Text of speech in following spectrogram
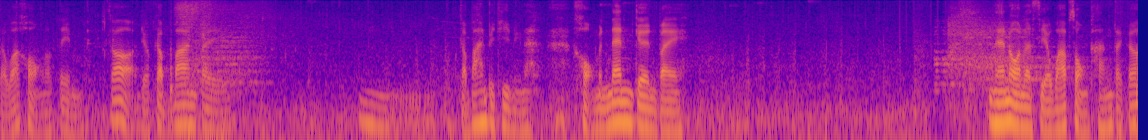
แต่ว่าของเราเต็ม ก็เดี๋ยวกลับบ้านไปกลับบ้านไปทีหนึ่งนะ ของมันแน่นเกินไป แน่นอนละเสียวาร์ปสองครั้งแต่ก็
